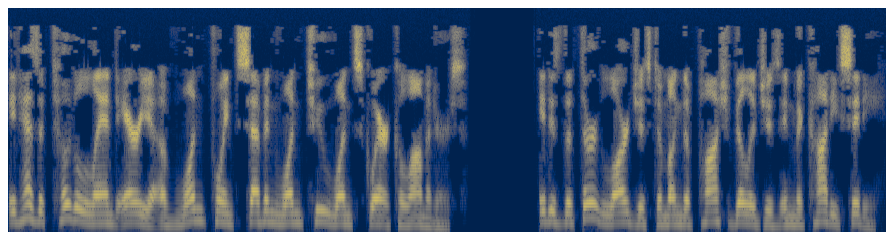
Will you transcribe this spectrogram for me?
It has a total land area of 1.7121 square kilometers. It is the third largest among the posh villages in Makati City.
